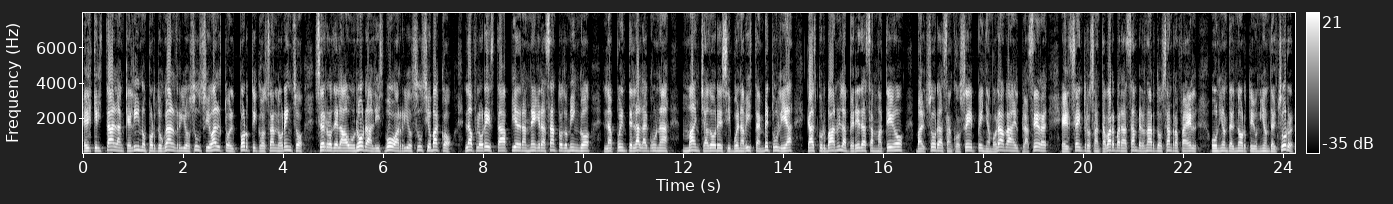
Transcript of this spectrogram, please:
El Cristal, Angelino, Portugal, Río Sucio, Alto, El Pórtico, San Lorenzo, Cerro de la Aurora, Lisboa, Río Sucio, Baco, La Floresta, Piedras Negras, Santo Domingo, La Puente, La Laguna, Manchadores y Buenavista en Betulia, Casco Urbano y la Vereda San Mateo, Balsora, San José, Peña Morada, El Placer, El Centro, Santa Bárbara, San Bernardo, San Rafael, Unión del Norte y Unión del Sur.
